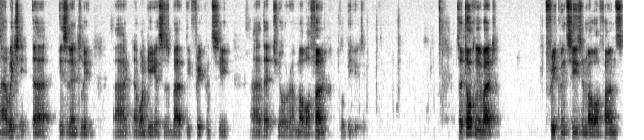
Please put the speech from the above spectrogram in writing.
uh, which uh, incidentally, uh, 1 gigahertz is about the frequency that your mobile phone will be using. So talking about frequencies and mobile phones,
